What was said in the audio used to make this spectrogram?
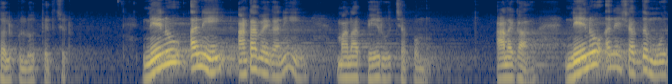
తలుపులు తెరచుడు. నేను అని అంటామే కానీ మన పేరు చెప్పము. అనగా నేను అనే శబ్దము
